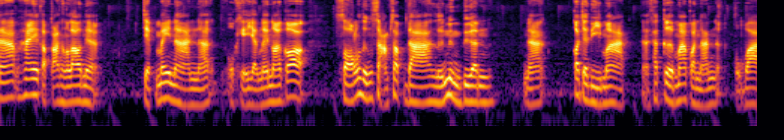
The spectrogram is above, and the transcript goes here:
นะครับให้กับตาของเราเนี่ยเจ็บไม่นานนะโอเค อย่างน้อยๆก็ 2-3ถึงสัปดาห์หรือ 1 เดือนนะก็จะดีมากนะถ้าเกินมากกว่านั้น ผมว่า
